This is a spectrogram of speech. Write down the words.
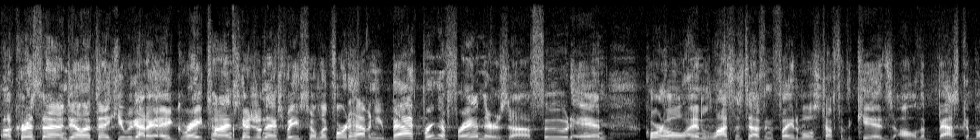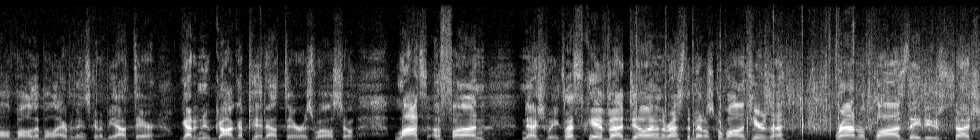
Well, Krista and Dylan, thank you. We got a, a great time scheduled next week, so look forward to having you back. Bring a friend. There's uh, food and cornhole and lots of stuff, inflatable stuff for the kids, all the basketball, volleyball, everything's going to be out there. We got a new Gaga pit out there as well, so lots of fun next week. Let's give uh, Dylan and the rest of the middle school volunteers a round of applause. They do such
